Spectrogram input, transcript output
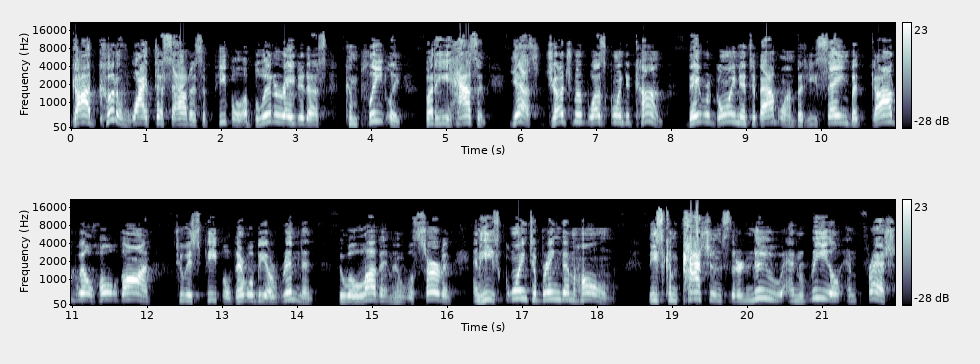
God could have wiped us out as a people, obliterated us completely, but He hasn't. Yes, judgment was going to come. They were going into Babylon, but he's saying, but God will hold on to his people. There will be a remnant who will love him, who will serve him, and he's going to bring them home. These compassions that are new and real and fresh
